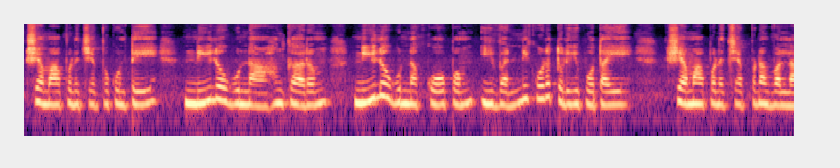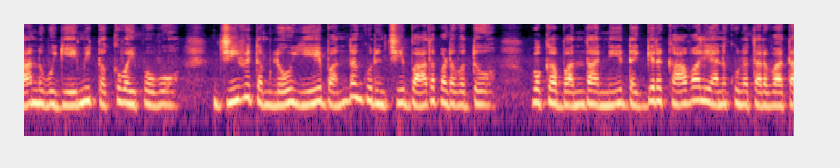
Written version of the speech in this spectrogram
క్షమాపణ చెప్పుకుంటే నీలో ఉన్న అహంకారం నీలో ఉన్న కోపం ఇవన్నీ కూడా తొలగిపోతాయి. క్షమాపణ చెప్పడం వల్ల నువ్వు ఏమీ తక్కువైపోవు. జీవితంలో ఏ బంధం గురించి బాధపడవద్దు. ఒక బంధాన్ని దగ్గర కావాలి అనుకున్న తర్వాత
